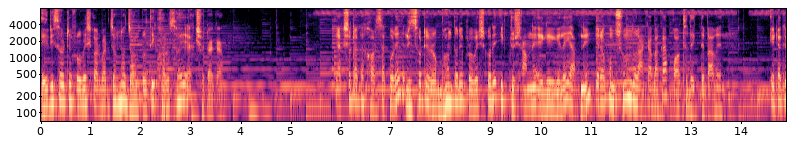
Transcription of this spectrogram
এই রিসোর্টে প্রবেশ করবার জন্য জনপ্রতি খরচ হয় একশো টাকা। একশো টাকা খরচা করে রিসোর্টের অভ্যন্তরে প্রবেশ করে একটু সামনে এগিয়ে গেলেই আপনি এরকম সুন্দর আঁকাবাঁকা পথ দেখতে পাবেন। এটাকে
